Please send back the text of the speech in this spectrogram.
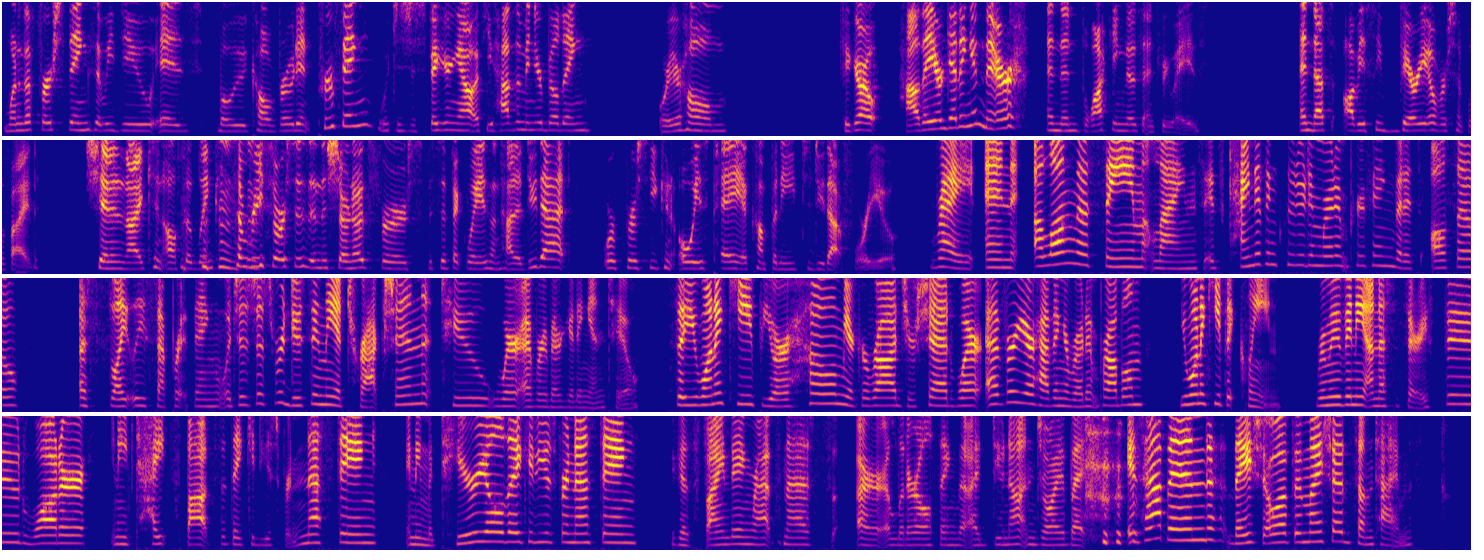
one of the first things that we do is what we would call rodent proofing, which is just figuring out if you have them in your building or your home, figure out how they are getting in there, and then blocking those entryways. And that's obviously very oversimplified. Shannon and I can also link some resources in the show notes for specific ways on how to do that. Or, of course, you can always pay a company to do that for you. Right. And along those same lines, it's kind of included in rodent proofing, but it's also a slightly separate thing, which is just reducing the attraction to wherever they're getting into. So you want to keep your home, your garage, your shed, wherever you're having a rodent problem, you want to keep it clean. Remove any unnecessary food, water, any tight spots that they could use for nesting, any material they could use for nesting, because finding rats' nests are a literal thing that I do not enjoy, but it's happened. They show up in my shed sometimes.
